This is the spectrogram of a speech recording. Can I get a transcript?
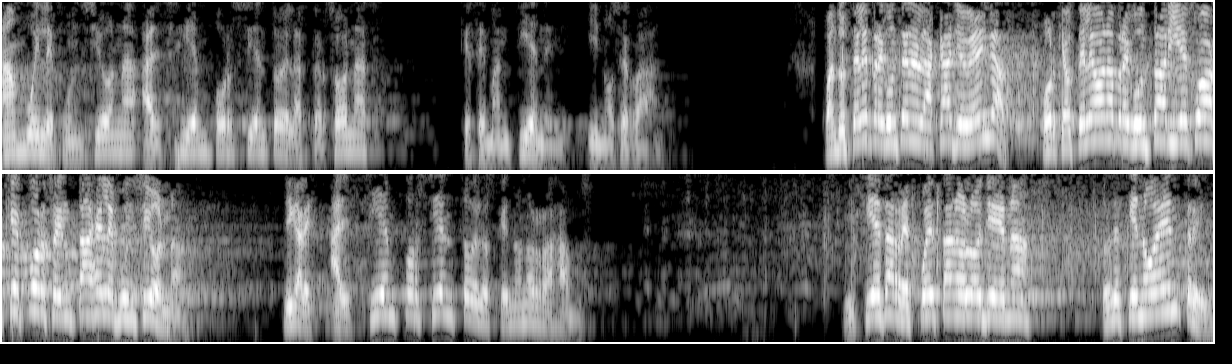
Amway le funciona al 100% de las personas que se mantienen y no se rajan. Cuando usted le pregunten en la calle, venga, porque a usted le van a preguntar, ¿y eso a qué porcentaje le funciona? Dígales, al 100% de los que no nos rajamos. Y si esa respuesta no lo llena, entonces que no entre.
